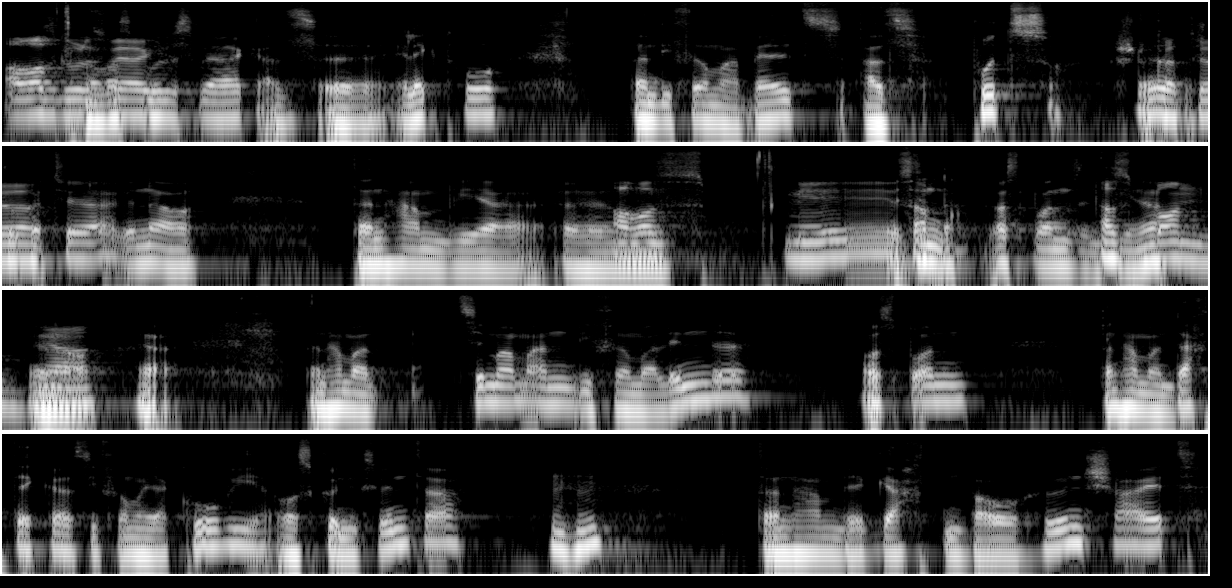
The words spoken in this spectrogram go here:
Auch aus auch aus. Godesberg als äh, Elektro. Dann die Firma Belz als Putz, Stuckateur. Äh, Stuckateur, genau. Dann haben wir. Ähm, Auch aus, nee, ist sind, auch aus Bonn sind aus die, ne? Bonn, Genau, ja. ja. Dann haben wir Zimmermann, die Firma Linde aus Bonn. Dann haben wir einen Dachdecker, das ist die Firma Jacobi aus Königswinter. Mhm. Dann haben wir Gartenbau Höhnscheid,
